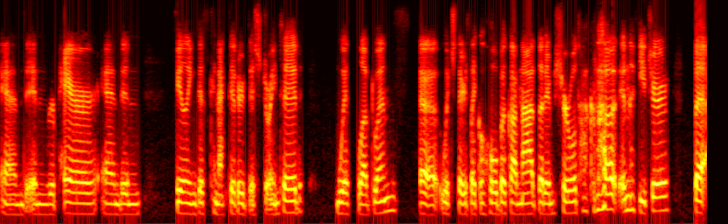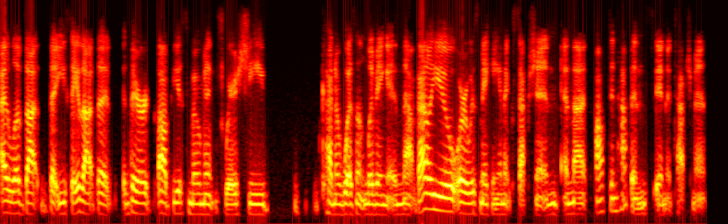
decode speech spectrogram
and in repair and in feeling disconnected or disjointed with loved ones, uh, which there's like a whole book on that that I'm sure we'll talk about in the future. But I love that that you say that that there are obvious moments where she kind of wasn't living in that value or was making an exception. And that often happens in attachment.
